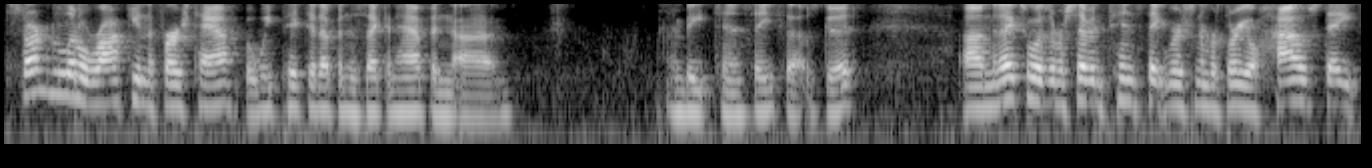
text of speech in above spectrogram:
Started a little rocky in the first half, but we picked it up in the second half and uh, and beat Tennessee, so that was good. Um, the next one was number seven Penn State versus number three Ohio State.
